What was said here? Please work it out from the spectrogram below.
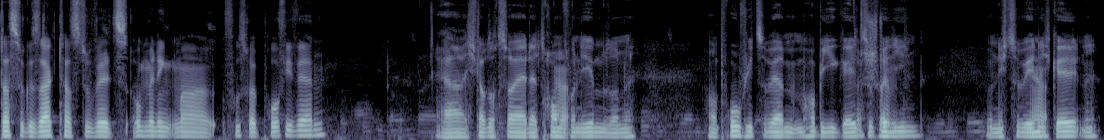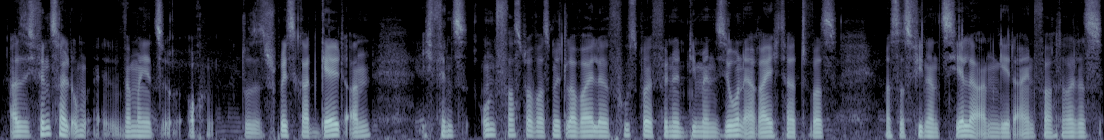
dass du gesagt hast, du willst unbedingt mal Fußballprofi werden? Ja, ich glaube, das war ja der Traum Ja. von jedem, so, ne? Mal Profi zu werden, mit dem Hobby Geld Das zu stimmt. verdienen und nicht zu wenig Ja. Geld, ne? Also ich finde es halt, um, wenn man jetzt auch, du sprichst gerade Geld an, ich finde es unfassbar, was mittlerweile Fußball für eine Dimension erreicht hat, was, was das Finanzielle angeht einfach, weil das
